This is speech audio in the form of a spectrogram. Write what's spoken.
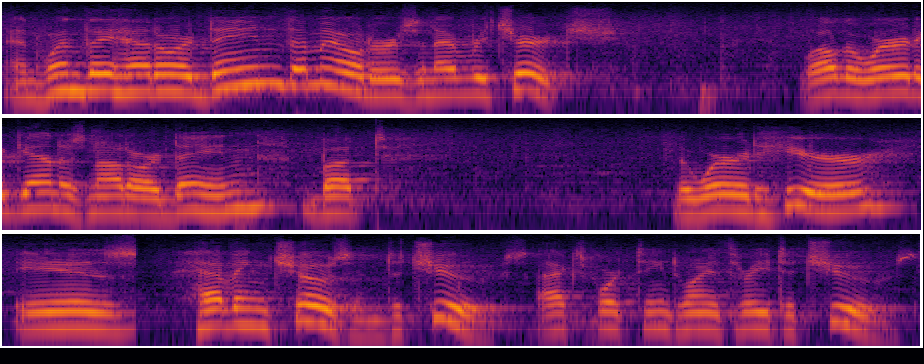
And when they had ordained them elders in every church. Well, the word again is not ordained, but the word here is having chosen, to choose. Acts 14:23 to choose.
